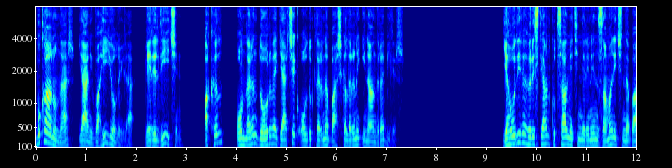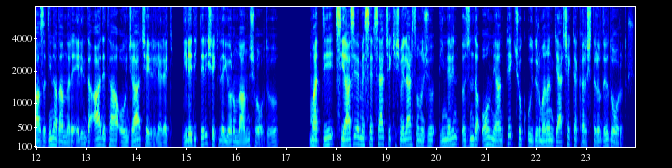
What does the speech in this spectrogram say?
Bu kanunlar yani vahiy yoluyla verildiği için akıl onların doğru ve gerçek olduklarına başkalarını inandırabilir. Yahudi ve Hristiyan kutsal metinlerinin zaman içinde bazı din adamları elinde adeta oyuncağa çevrilerek diledikleri şekilde yorumlanmış olduğu, maddi, siyasi ve mezhepsel çekişmeler sonucu dinlerin özünde olmayan pek çok uydurmanın gerçekle karıştırıldığı doğrudur.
